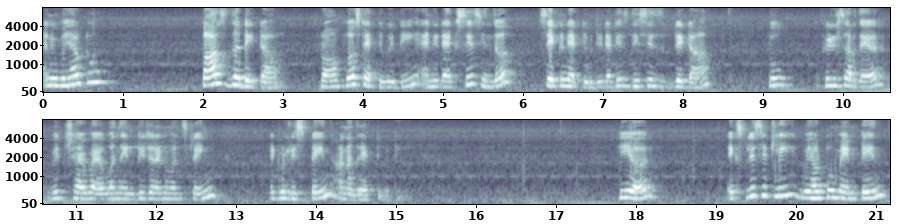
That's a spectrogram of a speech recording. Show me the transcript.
And we have to pass the data from first activity and it access in the second activity. That is this is data. Two fields are there which have one integer and one string. It will display in another activity. Here explicitly we have to maintain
